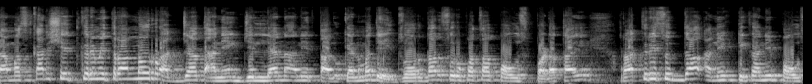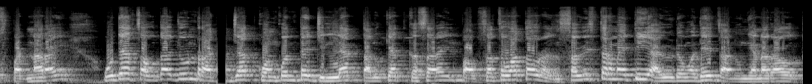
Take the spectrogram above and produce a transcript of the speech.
नमस्कार शेतकरी मित्रांनो राज्यात अनेक जिल्ह्यांना आणि तालुक्यांमध्ये जोरदार स्वरूपाचा पाऊस पडत आहे. रात्री सुद्धा अनेक ठिकाणी पाऊस पडणार आहे. उद्या चौदा जून राज्यात कोणकोणत्या जिल्ह्यात तालुक्यात कसं राहील पावसाचं वातावरण? सविस्तर माहिती या व्हिडिओमध्ये जाणून घेणार आहोत.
